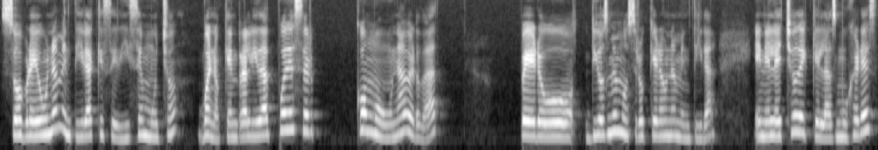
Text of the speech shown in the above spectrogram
sobre una mentira que se dice mucho, bueno, que en realidad puede ser como una verdad, pero Dios me mostró que era una mentira en el hecho de que las mujeres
